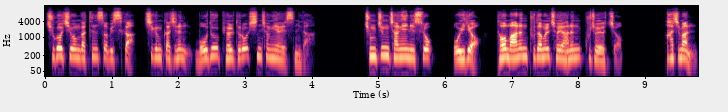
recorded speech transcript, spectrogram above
주거 지원 같은 서비스가 지금까지는 모두 별도로 신청해야 했습니다. 중증 장애인일수록 오히려 더 많은 부담을 져야 하는 구조였죠. 하지만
